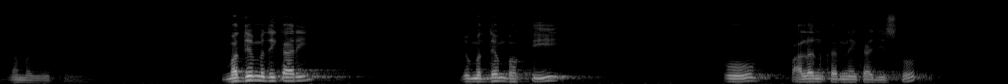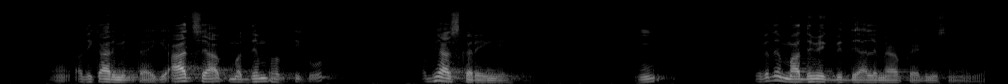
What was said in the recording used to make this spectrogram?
उतना मज़बूत नहीं है। मध्यम अधिकारी, जो मध्यम भक्ति को पालन करने का, जिसको अधिकार मिलता है कि आज से आप मध्यम भक्ति को अभ्यास करेंगे। हम्म? तो कहते हैं माध्यमिक विद्यालय में आपका एडमिशन हो गया।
